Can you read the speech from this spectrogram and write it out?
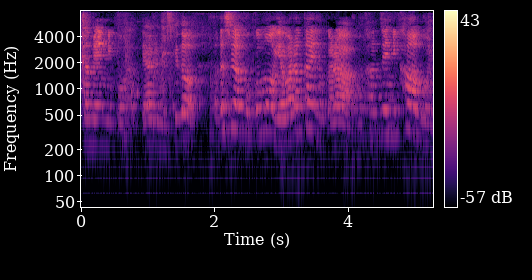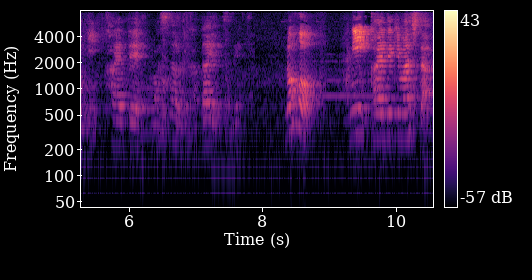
座面にこう貼ってあるんですけど私はここも柔らかいのからもう完全にカーボンに変えてます。なので硬いですね。ロホに変えてきました。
